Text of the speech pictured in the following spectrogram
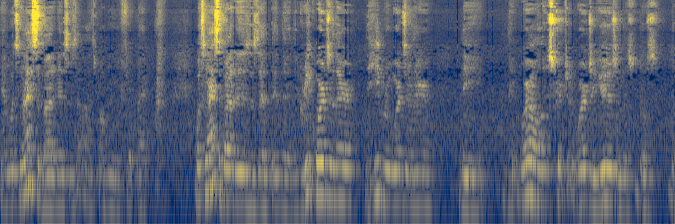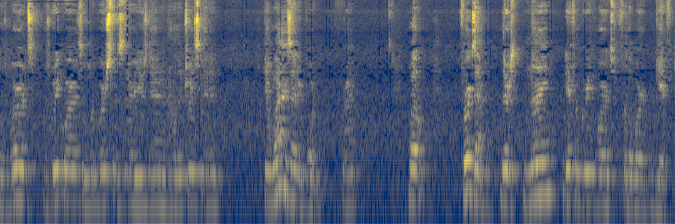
And what's nice about it is, is oh, it's probably going to flip back. what's nice about it is, is that the, the, the, Greek words are there, the Hebrew words are there, the, the where all those scripture words are used and those, those those words, those Greek words, and what verses they're used in and how they're translated. And why is that important, right? Well, for example, there's nine different Greek words for the word gift.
